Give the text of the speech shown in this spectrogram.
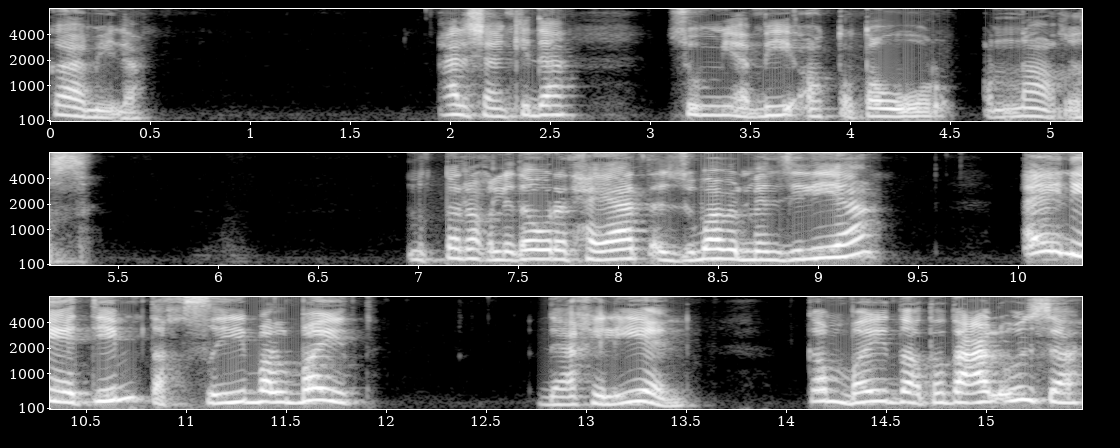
كاملة. علشان كده سمي بالتطور الناقص. نتطرق لدورة حياة الذبابة المنزلية. أين يتم تخصيب البيض؟ داخليا كم بيضة تضع الأنثى؟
